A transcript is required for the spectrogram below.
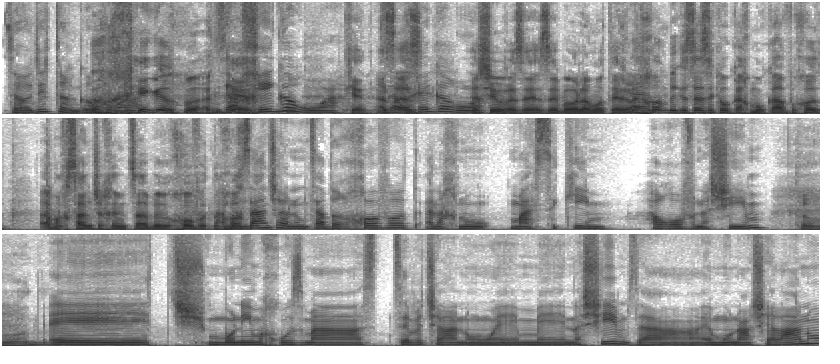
זה עוד יותר גרוע. הכי גרוע, זה כן. הכי גרוע. כן, זה אז, הכי גרוע. אז שוב, אז זה, זה בעולמות האלה, כן. נכון, בגלל זה זה כל כך מורכב, בכל זאת, המחסן שלכם נמצא ברחובות, נכון? המחסן שלנו נמצא ברחובות, אנחנו מעסיקים הרוב נשים. טוב מאוד. 80 אה, אחוז מהצוות שלנו הם אה, נשים, זו האמונה שלנו.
